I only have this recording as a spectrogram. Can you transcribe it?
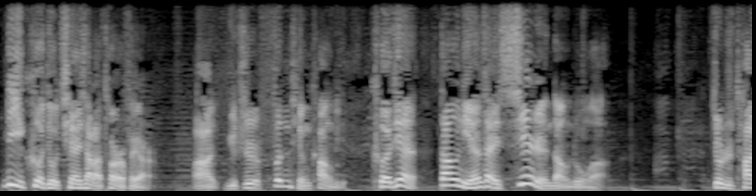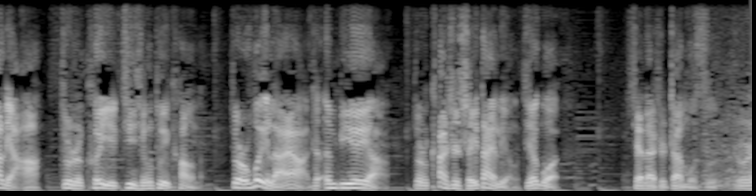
立刻就签下了特尔菲尔，啊，与之分庭抗礼。可见当年在新人当中啊，就是他俩就是可以进行对抗的，就是未来啊，这 NBA 啊，就是看是谁带领。结果。现在是詹姆斯，是不是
